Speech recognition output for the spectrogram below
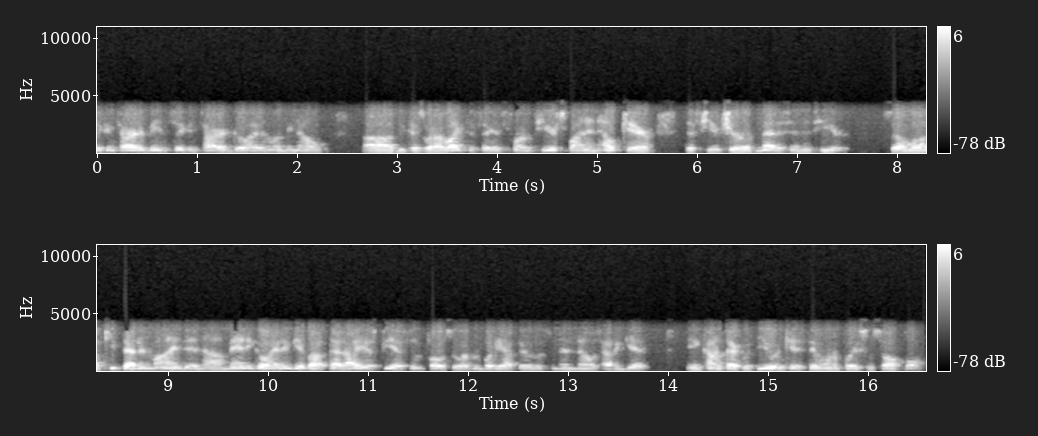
sick and tired of being sick and tired, go ahead and let me know. Uh, because what I like to say is Frontier Spine and Healthcare, the future of medicine is here. So uh, keep that in mind. And uh, Manny, go ahead and give out that ISPS info so everybody out there listening knows how to get in contact with you in case they want to play some softball.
